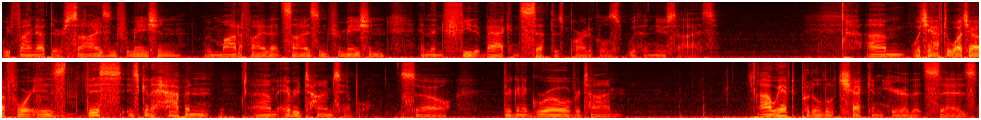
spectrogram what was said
we find out their size information, we modify that size information, and then feed it back and set those particles with a new size. Um, what you have to watch out for is this is going to happen um, every time sample. So they're going to grow over time. Uh, we have to put a little check in here that says,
